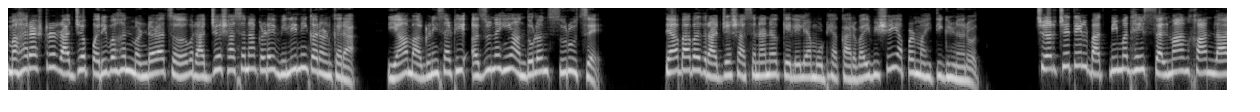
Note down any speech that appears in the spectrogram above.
महाराष्ट्र राज्य परिवहन मंडळाचं राज्य शासनाकडे विलिनीकरण करा. या मागणीसाठी अजूनही आंदोलन सुरूच आहे. त्याबाबत राज्य शासनानं केलेल्या मोठ्या कारवाईविषयी आपण माहिती घेणार आहोत. चर्चेतील बातमीमध्ये सलमान खानला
